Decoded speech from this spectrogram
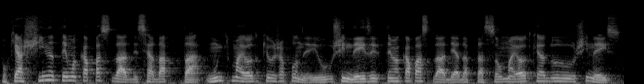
Porque a China tem uma capacidade de se adaptar muito maior do que o japonês. O chinês ele tem uma capacidade de adaptação maior do que a do chinês.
